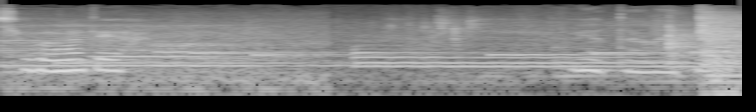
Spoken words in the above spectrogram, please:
Seru banget ya. Lihat lagi.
